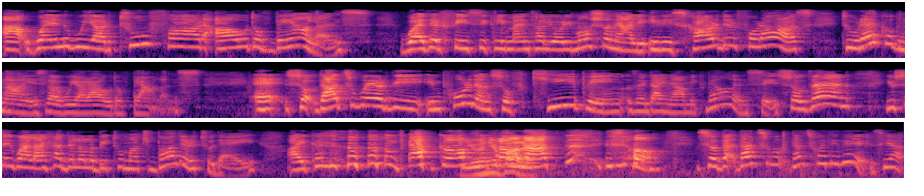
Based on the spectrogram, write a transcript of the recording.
uh, when we are too far out of balance, whether physically, mentally, or emotionally, it is harder for us to recognize that we are out of balance. Uh, so that's where the importance of keeping the dynamic balance is. So then you say, well, I had a little bit too much butter today. I can back off You and your from butter. that. So, so that, that's what that's what it is. Yeah,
